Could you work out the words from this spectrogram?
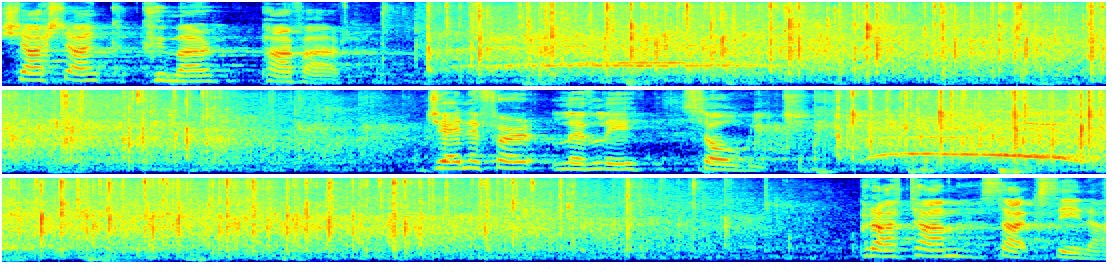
Shashank Kumar Parvar. Jennifer Lively Solwich. Pratam Saxena.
